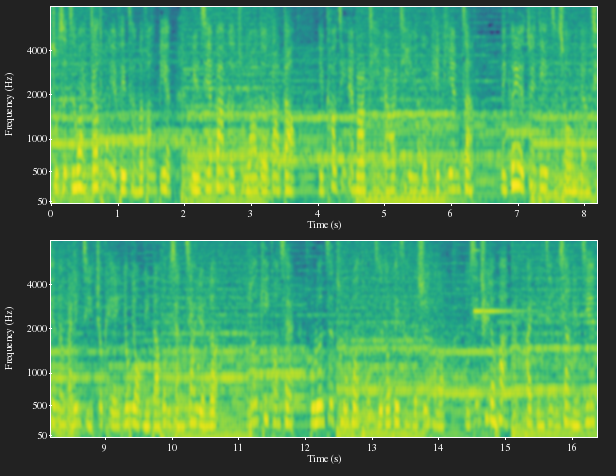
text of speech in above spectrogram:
除此之外，交通也非常的方便，连接八个主要的大道，也靠近 MRT、LRT 和 KTM 站。每个月最低只从两千两百令吉就可以拥有你的梦想家园了。Turnkey Concept 不论自住或投资都非常的适合，有兴趣的话赶快点击以下链接。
